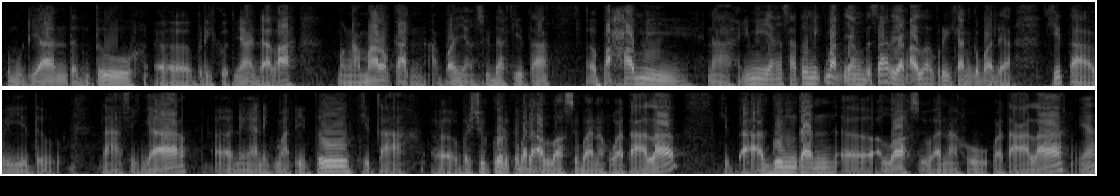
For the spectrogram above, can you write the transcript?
kemudian tentu uh, berikutnya adalah mengamalkan apa yang sudah kita pahami. Nah, ini yang satu nikmat yang besar yang Allah berikan kepada kita begitu. Nah, sehingga dengan nikmat itu kita uh, bersyukur kepada Allah Subhanahu wa taala, kita agungkan uh, Allah Subhanahu wa taala ya.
